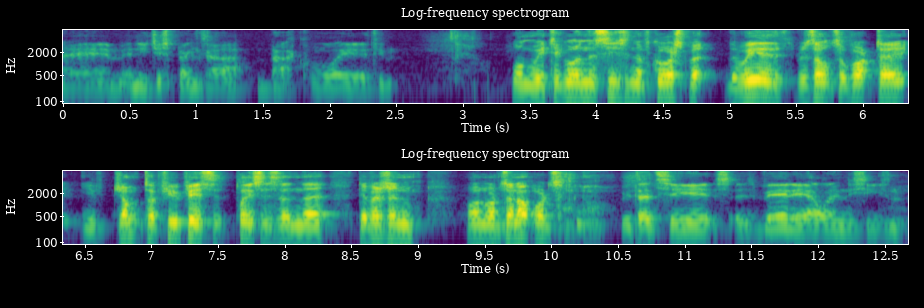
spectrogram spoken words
um, and he just brings that back quality to the team. Long way to go in the season, of course, but the way the results have worked out, you've jumped a few places in the division onwards and upwards. We did say it's, it's very early in the season.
